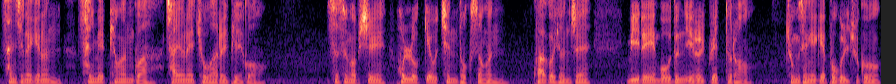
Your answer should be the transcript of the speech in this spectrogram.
산신에게는 삶의 평안과 자연의 조화를 빌고 스승 없이 홀로 깨우친 독성은 과거 현재 미래의 모든 일을 꿰뚫어 중생에게 복을 주고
